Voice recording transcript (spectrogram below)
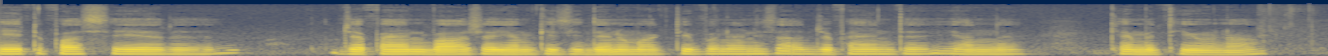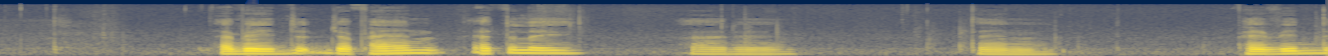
ඊට පස්සේ අර ජපාන් භාෂා යම් කිසි දැනුමක් තිබුණා නිසා ජපාන්ට යන්න කැමති වුණා. හැබැයි ජපාන් ඇතුලේ අර දැන් පැවිද්ද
